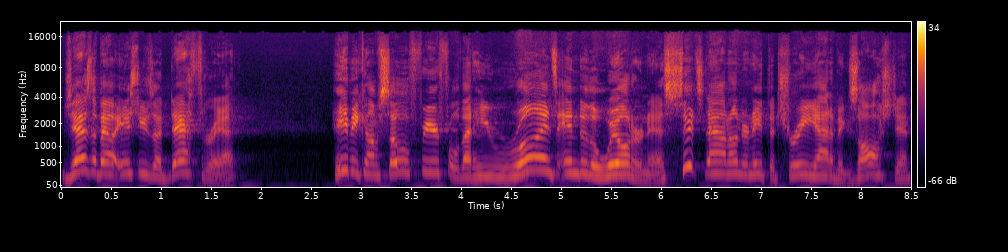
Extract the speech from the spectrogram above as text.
Jezebel issues a death threat. he becomes so fearful that he runs into the wilderness, sits down underneath the tree out of exhaustion,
